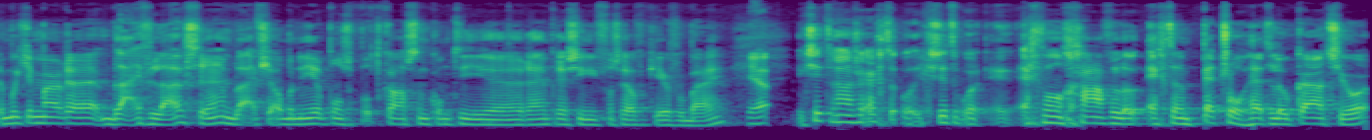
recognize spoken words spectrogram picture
dan moet je maar uh, blijven luisteren. En blijf je abonneren op onze podcast. Dan komt die uh, rijimpressie vanzelf een keer voorbij. Ja. Ik zit trouwens echt, ik zit echt wel een gave, echt een petrolhead locatie hoor.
